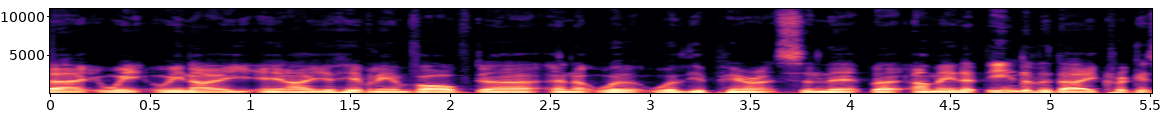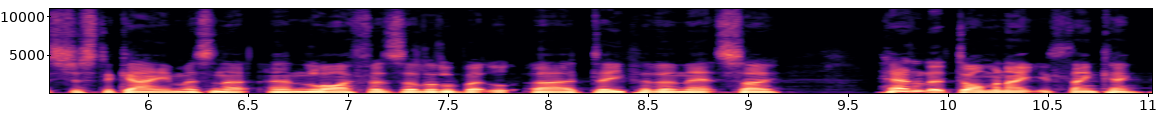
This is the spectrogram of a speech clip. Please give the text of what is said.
uh, we we know you know you're heavily involved uh, in it with, with your parents and that. But I mean, at the end of the day, cricket's just a game, isn't it? And life is a little bit uh, deeper than that. So, how did it dominate your thinking?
